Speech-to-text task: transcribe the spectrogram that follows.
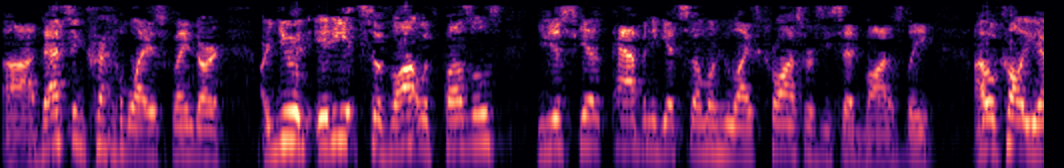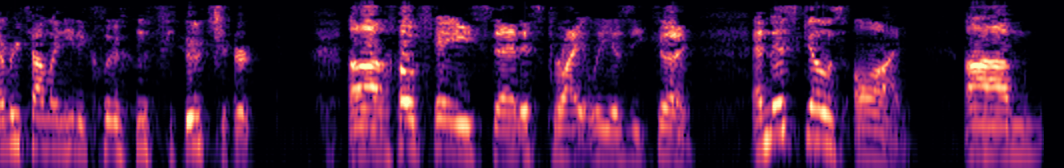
Uh, that's incredible! I exclaimed. Are are you an idiot savant with puzzles? You just get, happen to get someone who likes crosswords. He said modestly. I will call you every time I need a clue in the future. Uh, okay, he said as brightly as he could. And this goes on. Um,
